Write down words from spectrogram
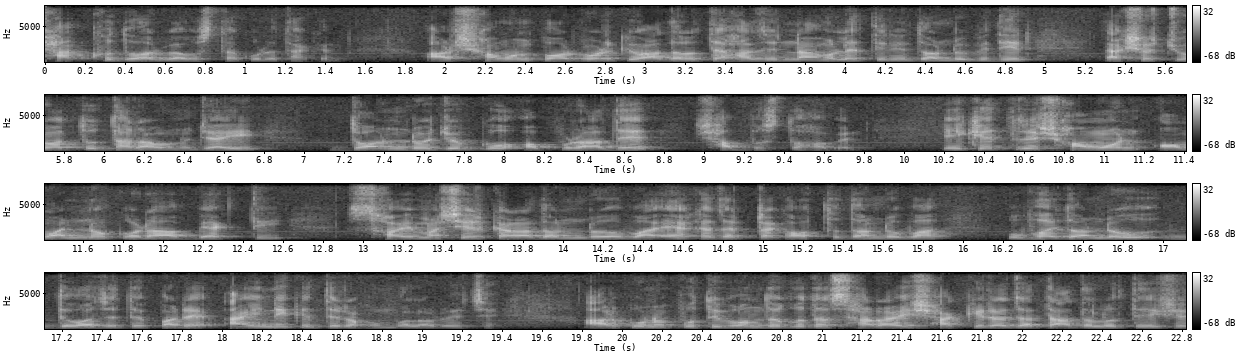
সাক্ষ্য দেওয়ার ব্যবস্থা করে থাকেন। আর সমন পরপর কেউ আদালতে হাজির না হলে তিনি দণ্ডবিধির একশো চুয়াত্তর ধারা অনুযায়ী দণ্ডযোগ্য অপরাধে সাব্যস্ত হবেন। এই ক্ষেত্রে সমন অমান্য করা ব্যক্তি ছয় মাসের কারাদণ্ড বা এক হাজার টাকা অর্থদণ্ড বা উভয় দণ্ডও দেওয়া যেতে পারে। আইনে কিন্তু এরকম বলা রয়েছে। আর কোনো প্রতিবন্ধকতা ছাড়াই সাক্ষীরা যাতে আদালতে এসে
